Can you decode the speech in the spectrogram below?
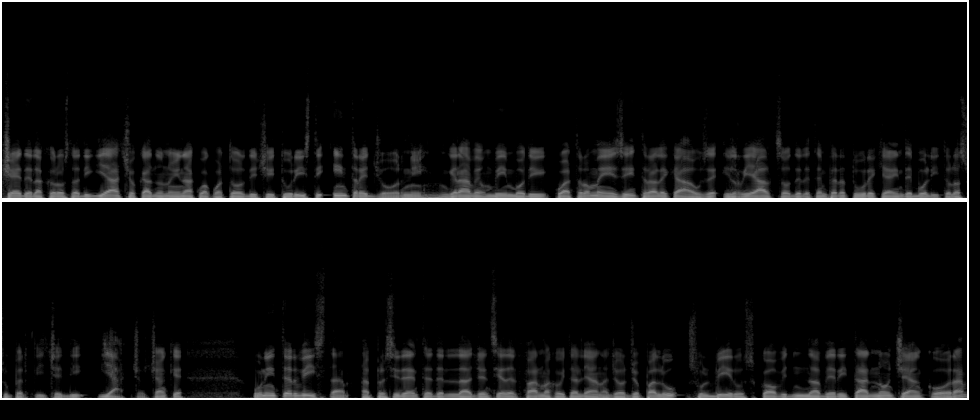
Cede la crosta di ghiaccio, cadono in acqua 14 turisti in tre giorni. Grave un bimbo di 4 mesi, tra le cause il rialzo delle temperature che ha indebolito la superficie di ghiaccio. C'è anche un'intervista al presidente dell'Agenzia del Farmaco Italiana, Giorgio Palù, sul virus Covid. La verità non c'è ancora.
